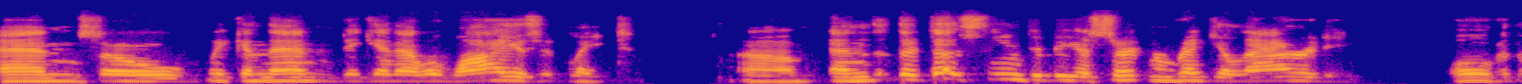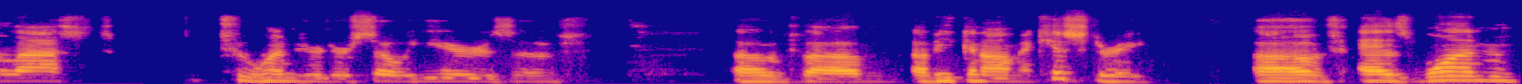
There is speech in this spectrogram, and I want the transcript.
And so we can then begin, well, why is it late? Um, and there does seem to be a certain regularity over the last 200 or so years of, of, um, of economic history of as one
